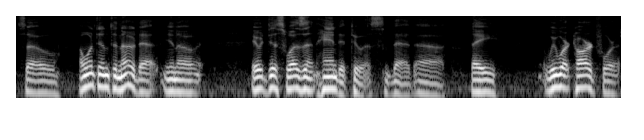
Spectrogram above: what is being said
So I want them to know that, you know, it just wasn't handed to us, that uh, they, we worked hard for it.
